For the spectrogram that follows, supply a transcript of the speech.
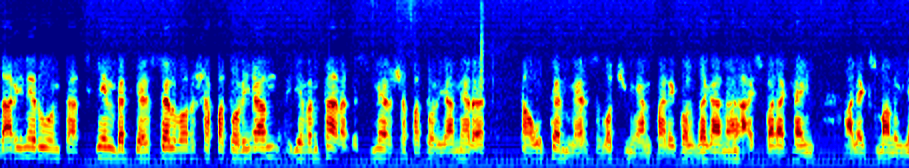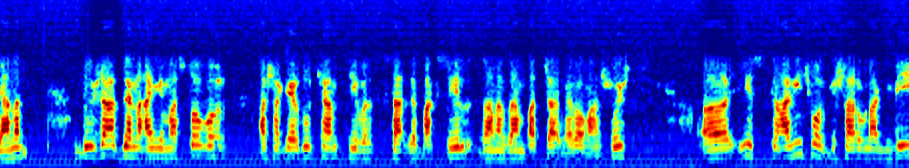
դարիներու ընթացքին պետք է ասել որ շապատորիան եւ ընդհանրապես մեր շապատորիաները կաուտերներս ոչ միայն բարեգործականը այս բարակային Ալեքս Մանուկյանը դուժած են այն իմաստով որ աշակերտության թիվը սկսած է բացիլ զանազան պատճառներով անշուշտ իսկ այնինչ որ գշարունակվի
